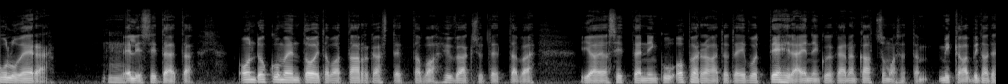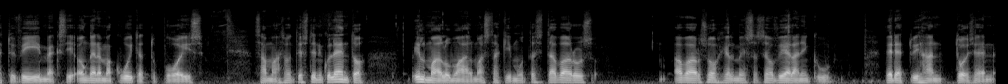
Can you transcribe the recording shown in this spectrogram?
kuluerä. Mm. Eli sitä, että on dokumentoitava, tarkastettava, hyväksytettävä ja, ja sitten niin kuin operaatiot ei voi tehdä ennen kuin käydään katsomassa, että mikä on, mitä on tehty viimeksi, onko nämä kuitattu pois. Sama se on tietysti niin kuin lento ilmailumaailmassakin, mutta sitä avaruus, avaruusohjelmissa se on vielä niin kuin vedetty ihan toiseen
